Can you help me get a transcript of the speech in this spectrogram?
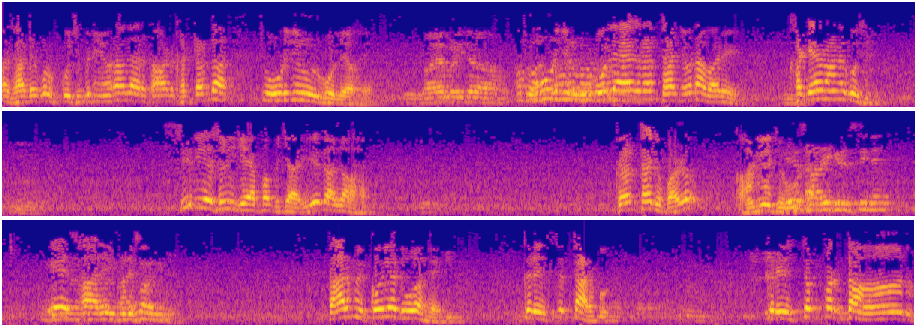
ਆ ਸਾਡੇ ਕੋਲ ਕੁਝ ਵੀ ਨਹੀਂ। ਉਹਨਾਂ ਦਾ ਰਿਕਾਰਡ ਖੱਟਣ ਦਾ ਝੂਠ ਜ਼ਰੂਰ ਬੋਲਿਆ ਹੋਇਆ। ਮਾਇਆ ਮੜੀ ਦਾ ਝੂਠ ਜ਼ਰੂਰ ਬੋਲਿਆ ਹੈ ਗ੍ਰੰਥਾਂ 'ਚ ਉਹਨਾਂ ਬਾਰੇ। ਖੱਟਿਆ ਉਹਨਾਂ ਨੇ ਕੁਝ ਨਹੀਂ। ਸੀਰੀਅਸਲੀ ਜੇ ਆਪਾਂ ਵਿਚਾਰੀਏ ਗੱਲ ਆ ਹੈ ਗ੍ਰੰਥਾਂ 'ਚ ਪੜ੍ਹ ਲਓ ਕਹਾਣੀਆਂ ਜ਼ਰੂਰ ਸਾਰੇ ਗ੍ਰਸਤੀ ਨੇ। ਇਹ ਸਾਰੇ। ਧਰਮ ਕੋਈ ਅਡੂਆ ਹੈ ਨਹੀਂ ਕ੍ਰਿਸਤ ਧਰਮ। ਕ੍ਰਿਸਤ ਪ੍ਰਧਾਨ।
